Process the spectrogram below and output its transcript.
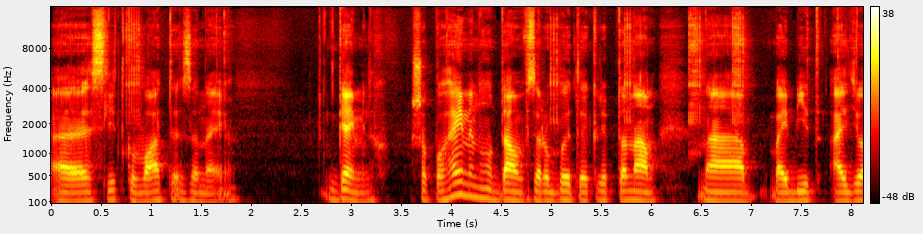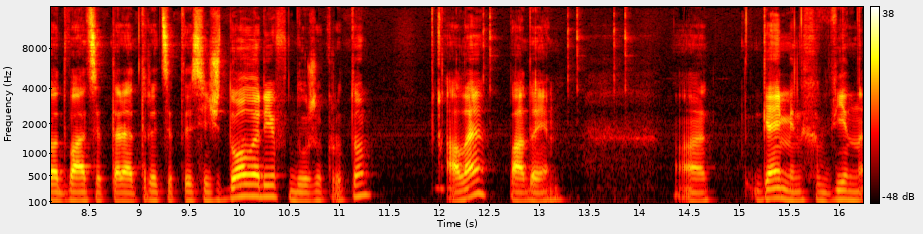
е, слідкувати за нею. Геймінг. Що по геймінгу дав заробити криптонам на Bybit IDO 20-30 тисяч доларів. Дуже круто. Але падає. Е, Геймінг він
